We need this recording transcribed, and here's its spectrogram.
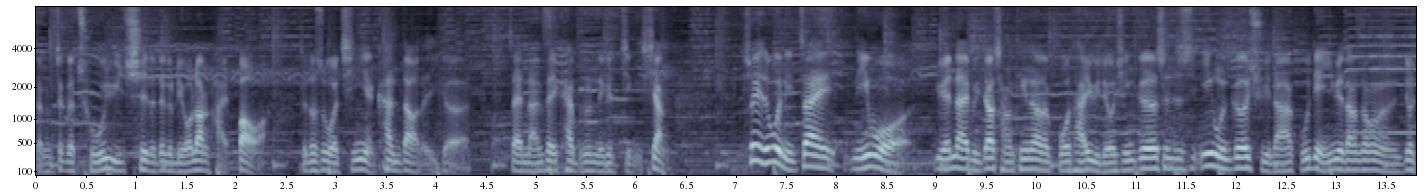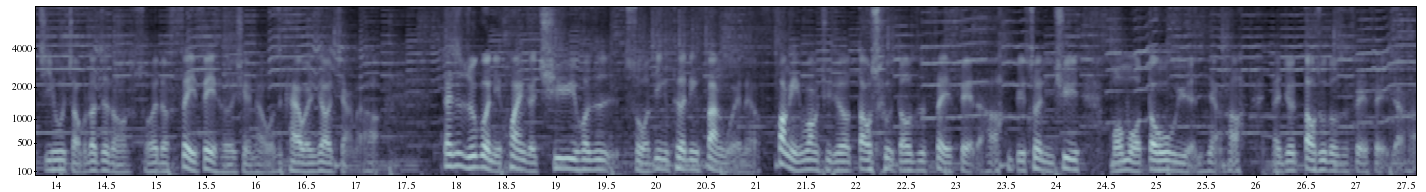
等这个厨余吃的这个流浪海豹啊。这都是我亲眼看到的一个在南非开普敦的一个景象，所以如果你在你我原来比较常听到的国台语流行歌，甚至是英文歌曲啦、古典音乐当中呢，你就几乎找不到这种所谓的狒狒和弦哈，我是开玩笑讲的哈。但是如果你换一个区域或是锁定特定范围呢，放眼望去就到处都是狒狒的哈。比如说你去某某动物园这样哈，那就到处都是狒狒这样哈。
